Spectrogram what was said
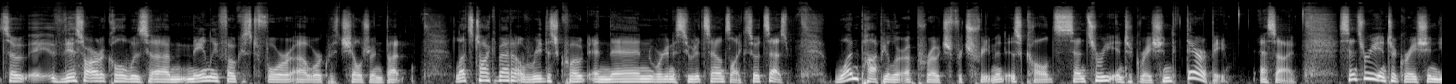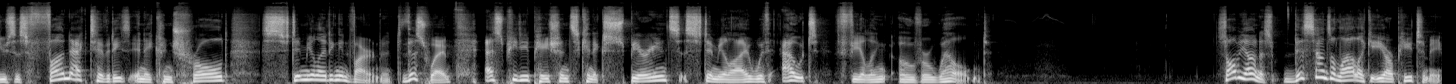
So, uh, this article was um, mainly focused for uh, work with children, but let's talk about it. I'll read this quote and then we're going to see what it sounds like. So, it says One popular approach for treatment is called sensory integration therapy. SI. Sensory integration uses fun activities in a controlled, stimulating environment. This way, SPD patients can experience stimuli without feeling overwhelmed. So I'll be honest, this sounds a lot like ERP to me.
